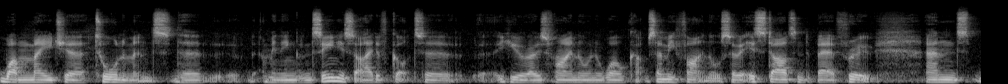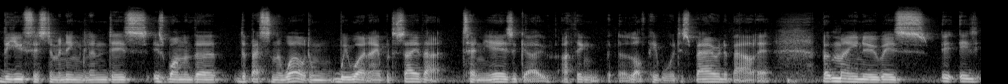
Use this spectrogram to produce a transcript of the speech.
won major tournaments. The, I mean, the England senior side have got to a Euros final and a World Cup semi final, so it is starting to bear fruit. And the youth system in England is is one of the, the best in the world, and we weren't able to say that 10 years ago. I think a lot of people were despairing about it. But Mainoo is, is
